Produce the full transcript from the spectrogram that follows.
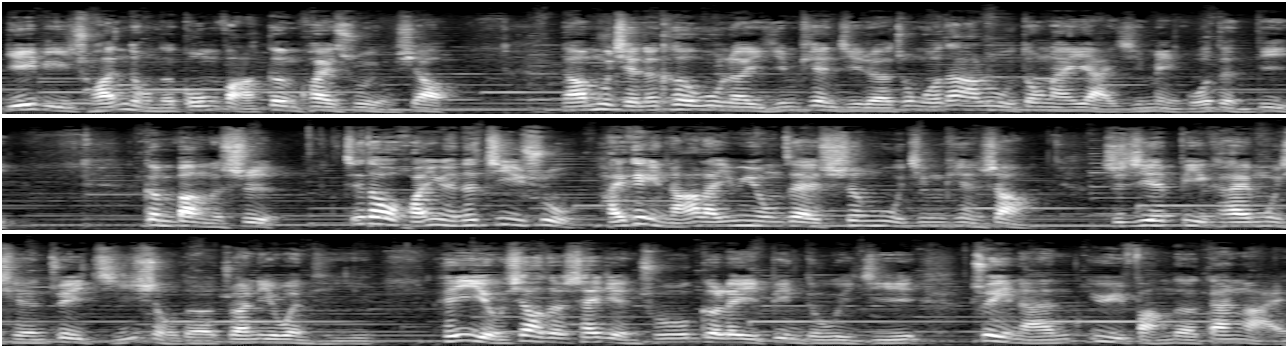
也比传统的工法更快速有效。那目前的客户呢，已经遍及了中国大陆、东南亚以及美国等地。更棒的是，这套还原的技术还可以拿来运用在生物晶片上，直接避开目前最棘手的专利问题，可以有效的筛检出各类病毒以及最难预防的肝癌，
